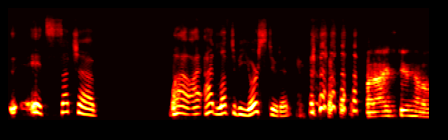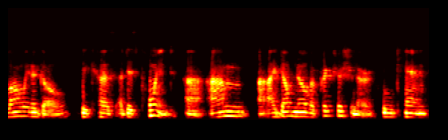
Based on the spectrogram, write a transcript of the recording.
it's such a, wow, I, would love to be your student. but I still have a long way to go because at this point, uh, I'm, I don't know of a practitioner who can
